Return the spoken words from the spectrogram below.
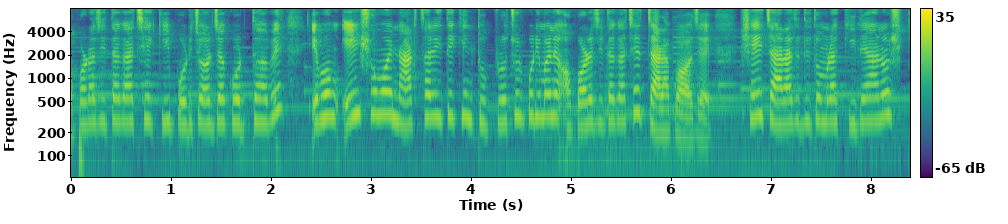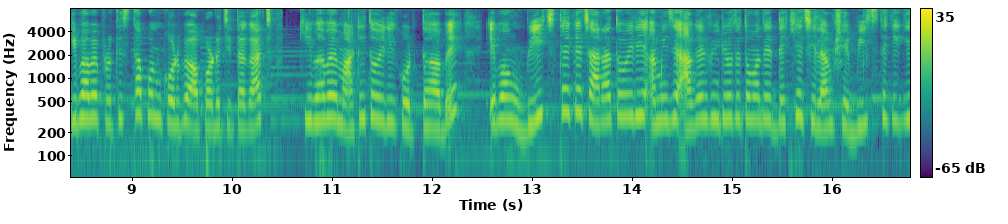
অপরাজিতা গাছে কি পরিচর্যা করতে হবে এবং এই সময় নার্সারিতে কিন্তু প্রচুর পরিমাণে অপরাজিতা গাছের চারা পাওয়া যায়। সেই চারা যদি তোমরা কিনে আনো, কীভাবে প্রতিস্থাপন করবে অপরাজিতা গাছ? কীভাবে মাটি তৈরি করতে হবে? এবং বীজ থেকে চারা তৈরি, আমি যে আগের ভিডিওতে তোমাদের দেখিয়েছিলাম, সেই বীজ থেকে কি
